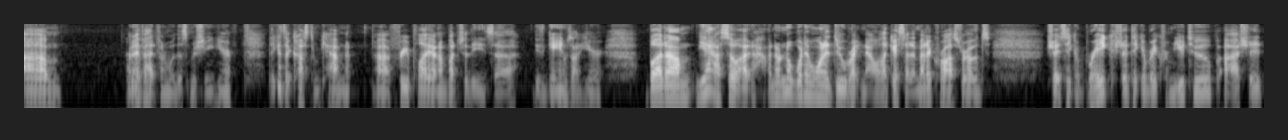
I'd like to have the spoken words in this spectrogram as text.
Um, and I've had fun with this machine here. I think it's a custom cabinet. Uh, free play on a bunch of these uh, these games on here. But um, yeah, so I, I don't know what I want to do right now. Like I said, I'm at a crossroads. Should I take a break? Should I take a break from YouTube? Uh, should I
